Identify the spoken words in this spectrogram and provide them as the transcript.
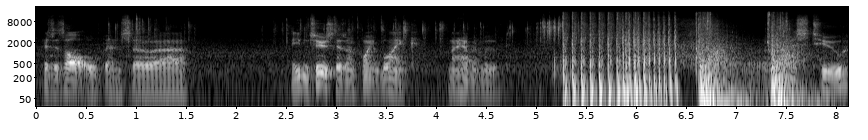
because it's all open. So uh, even two because I'm point blank and I haven't moved. Missed two.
